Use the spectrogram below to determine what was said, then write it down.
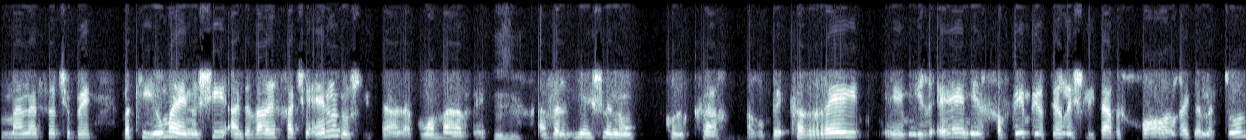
מה לעשות שבקיום האנושי, הדבר האחד שאין לנו שליטה עליו הוא המוות. Mm-hmm. אבל יש לנו כל כך הרבה, קרי אה, מרעה נרחבים ביותר לשליטה בכל רגע נתון,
